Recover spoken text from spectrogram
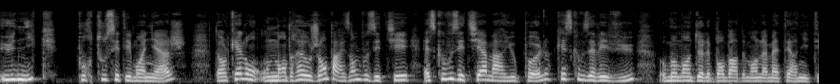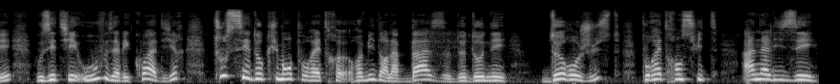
unique pour tous ces témoignages, dans lequel on, demanderait aux gens, par exemple, vous étiez, est-ce que vous étiez à Mariupol? Qu'est-ce que vous avez vu au moment de le bombardement de la maternité? Vous étiez où? Vous avez quoi à dire? Tous ces documents pourraient être remis dans la base de données d'Eurojust pour être ensuite analysés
